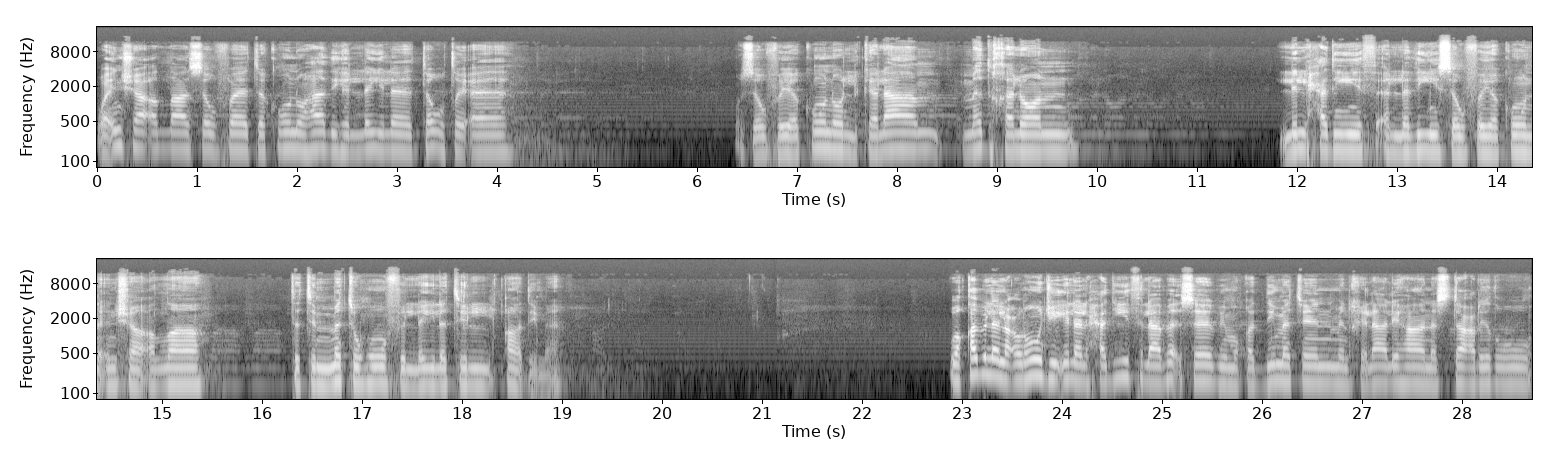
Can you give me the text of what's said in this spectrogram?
وإن شاء الله سوف تكون هذه الليلة توطئة وسوف يكون الكلام مدخل للحديث الذي سوف يكون إن شاء الله تتمته في الليلة القادمة. وقبل العروج إلى الحديث لا بأس بمقدمة من خلالها نستعرض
